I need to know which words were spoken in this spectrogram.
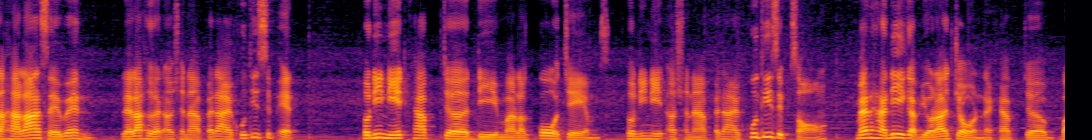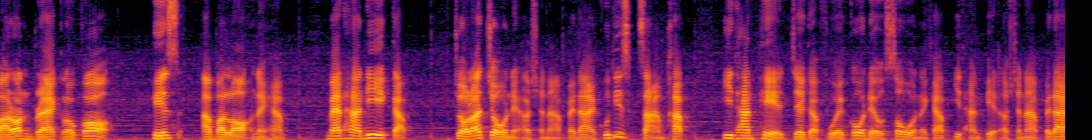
ซาฮาราเซเว่นเลล่าเฮิร์ตเอาชนะไปได้ คู่ที่ 11 โทนี่นิดครับ เจอดีมาราโกเจมส์ โทนี่นิดเอาชนะไปได้ คู่ที่ 12 แมตต์ฮาร์ดี้กับโยราโจนนะครับ เจอบารอนแบล็กแล้วก็พินส์อาบาเลาะนะครับ แมตต์ฮาร์ดี้กับโจราโจนเนี่ยเอาชนะไปได้ คู่ที่ 13 ครับ อีธานเพจเจอกับฟูเอโกเดลโซนะครับ อีธานเพจเอาชนะไปได้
